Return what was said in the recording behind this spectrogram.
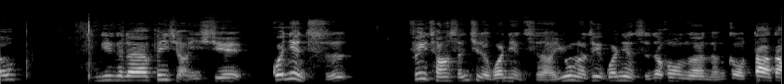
Hello，今天跟大家分享一些关键词，非常神奇的关键词啊！用了这个关键词之后呢，能够大大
